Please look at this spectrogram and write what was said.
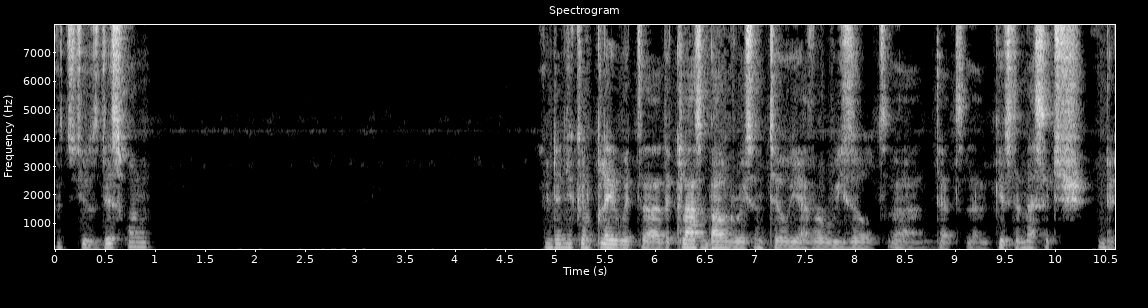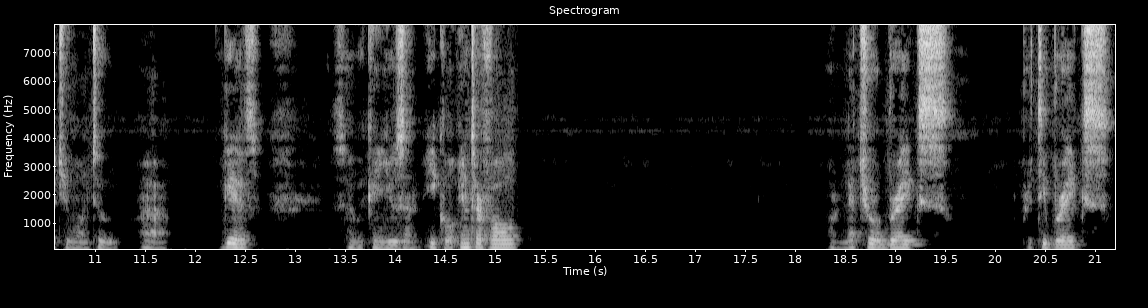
Let's choose this one. And then you can play with uh, the class boundaries until you have a result uh, that uh, gives the message that you want to uh, give. So we can use an equal interval or natural breaks, pretty breaks,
